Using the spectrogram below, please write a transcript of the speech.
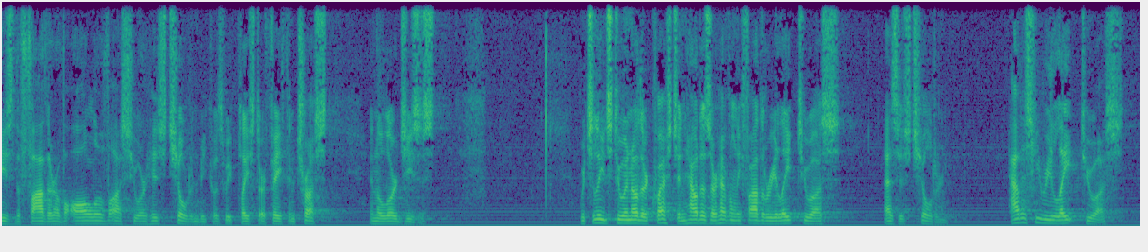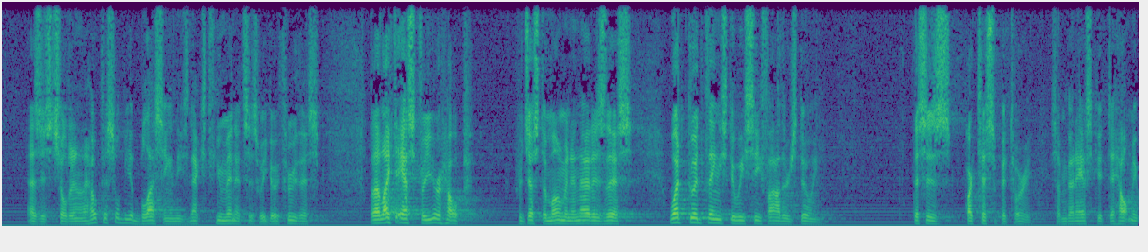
He's the Father of all of us who are His children because we placed our faith and trust in the Lord Jesus. Which leads to another question How does our Heavenly Father relate to us as His children? How does He relate to us as His children? And I hope this will be a blessing in these next few minutes as we go through this. But I'd like to ask for your help for just a moment, and that is this What good things do we see fathers doing? This is participatory. So I'm going to ask you to help me.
